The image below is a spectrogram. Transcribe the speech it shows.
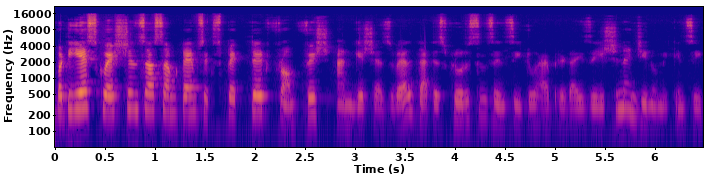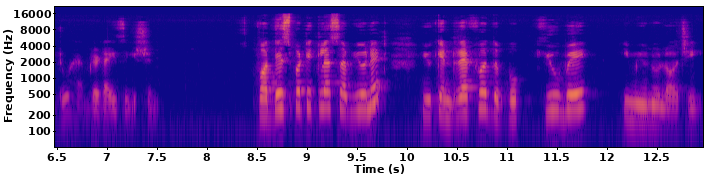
But yes, questions are sometimes expected from FISH and GISH as well. That is fluorescence in situ hybridization and genomic in situ hybridization. For this particular subunit, you can refer the book Kuby Immunology.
